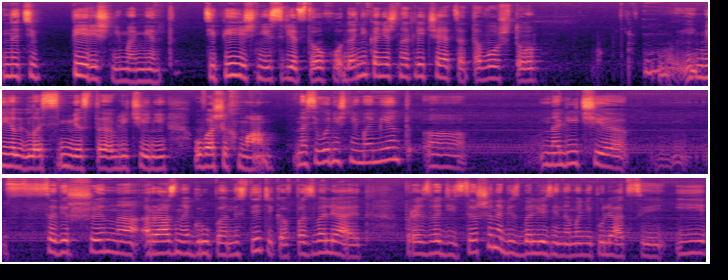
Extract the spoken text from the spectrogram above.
на теперешний момент, теперешние средства ухода, они, конечно, отличаются от того, что имелось место в лечении у ваших мам. На сегодняшний момент э, наличие совершенно разной группы анестетиков позволяет производить совершенно безболезненно манипуляции и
